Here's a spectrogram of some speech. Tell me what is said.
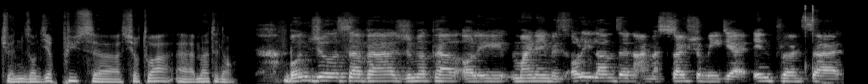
tu vas nous en dire plus sur toi maintenant. Bonjour, ça va? Je m'appelle Ollie. My name is Ollie London. I'm a social media influencer.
